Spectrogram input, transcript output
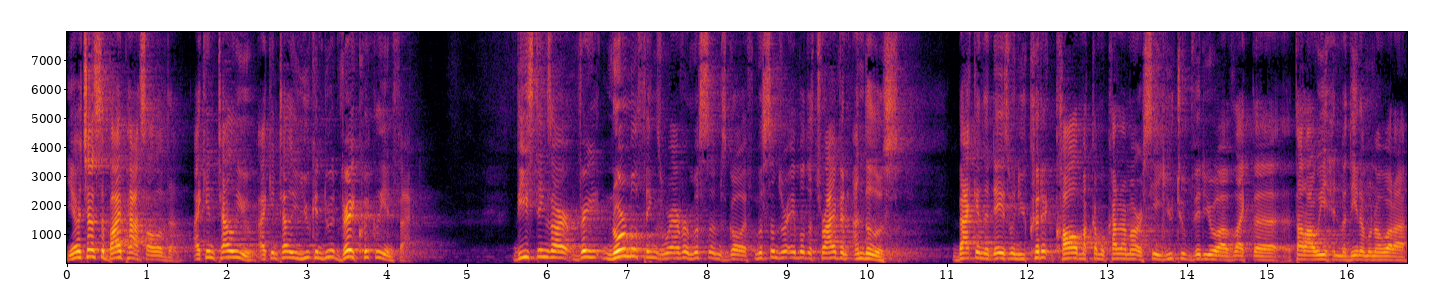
You have a chance to bypass all of them. I can tell you, I can tell you, you can do it very quickly, in fact. These things are very normal things wherever Muslims go. If Muslims were able to thrive in Andalus, back in the days when you couldn't call Makkah Mukarramah or see a YouTube video of like the Taraweeh in Medina Munawwara,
